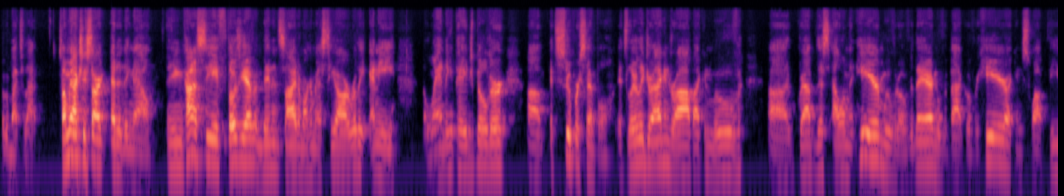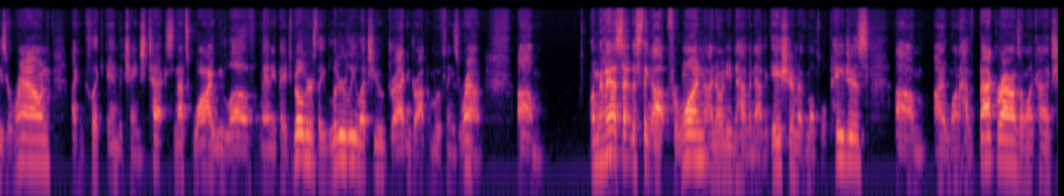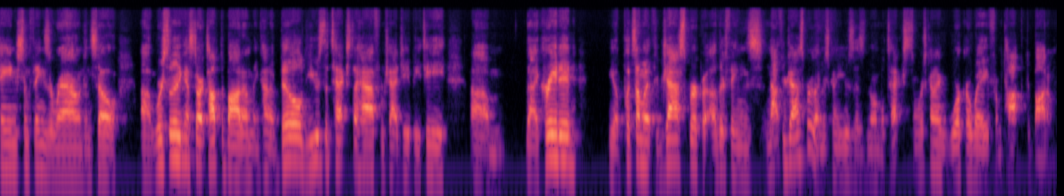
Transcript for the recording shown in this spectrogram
we'll go back to that. So I'm gonna actually start editing now. And you can kind of see if those of you haven't been inside of MarketMySTR, really any landing page builder, um, it's super simple. It's literally drag and drop. I can move uh, grab this element here, move it over there, move it back over here. I can swap these around. I can click in to change text. And that's why we love landing page builders. They literally let you drag and drop and move things around. Um, I'm going to set this thing up for one. I know I need to have a navigation. I have multiple pages. Um, I want to have backgrounds. I want to kind of change some things around. And so uh, we're literally going to start top to bottom and kind of build, use the text I have from ChatGPT um, that I created, you know, put some of it through Jasper, put other things not through Jasper. I'm just going to use as normal text, and we're just going to work our way from top to bottom.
